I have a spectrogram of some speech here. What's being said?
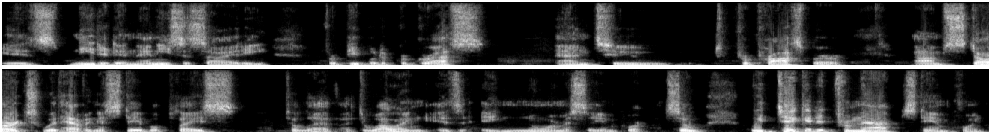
is needed in any society for people to progress and to, to prosper um, starts with having a stable place to live. A dwelling is enormously important. So we take it from that standpoint.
